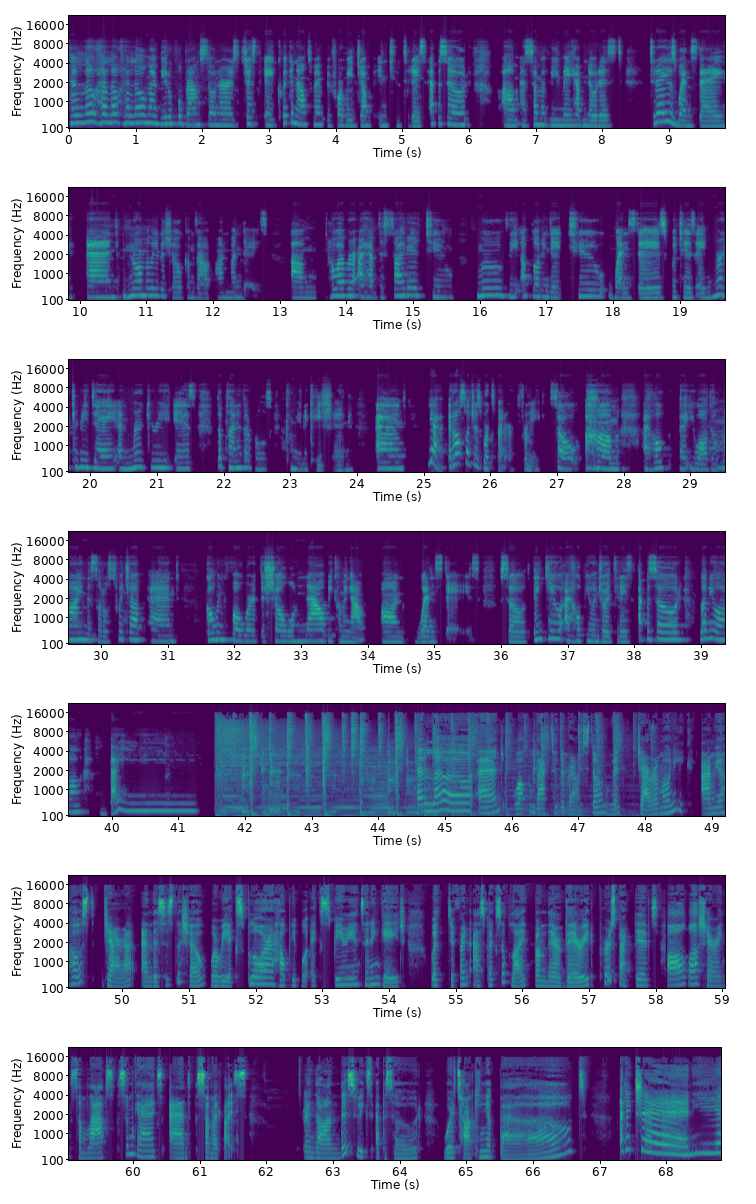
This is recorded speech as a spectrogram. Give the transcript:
Hello, hello, hello, my beautiful brownstoners. Just a quick announcement before we jump into today's episode. Um, as some of you may have noticed, today is Wednesday, and normally the show comes out on Mondays. Um, however, I have decided to move the uploading date to Wednesdays, which is a Mercury day, and Mercury is the planet that rules communication. And yeah, it also just works better for me. So um, I hope that you all don't mind this little switch up. And going forward, the show will now be coming out on Wednesdays. So thank you. I hope you enjoyed today's episode. Love you all. Bye. Hello, and welcome back to the Brownstone with Jara Monique. I'm your host, Jara, and this is the show where we explore how people experience and engage with different aspects of life from their varied perspectives, all while sharing some laughs, some gags, and some advice. And on this week's episode, we're talking about addiction. Yay!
